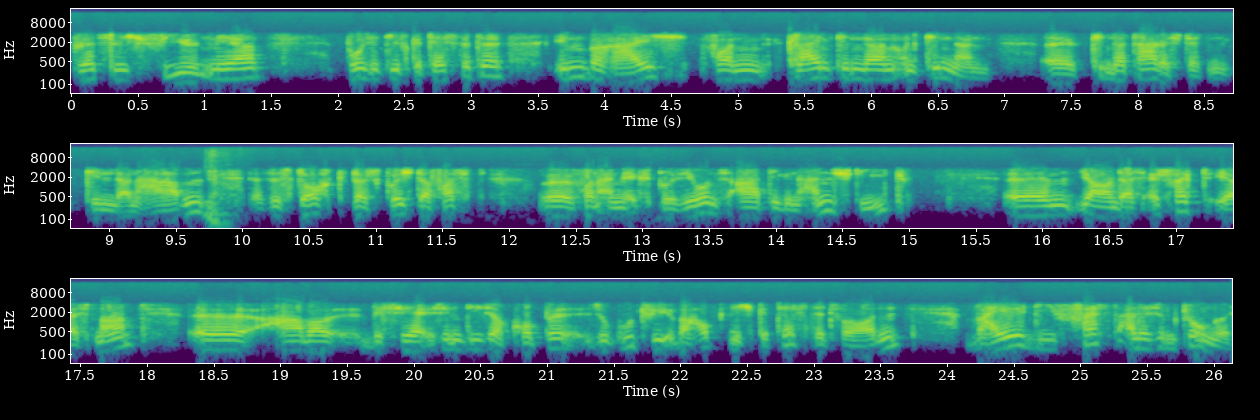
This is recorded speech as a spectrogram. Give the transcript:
plötzlich viel mehr positiv Getestete im Bereich von Kleinkindern und Kindern, äh, Kindertagesstätten Kindern haben. Ja. Das ist dort, das spricht da fast äh, von einem explosionsartigen Anstieg. Ähm, ja, und das erschreckt erstmal. Äh, aber bisher ist in dieser Gruppe so gut wie überhaupt nicht getestet worden, weil die fast alle symptomlos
